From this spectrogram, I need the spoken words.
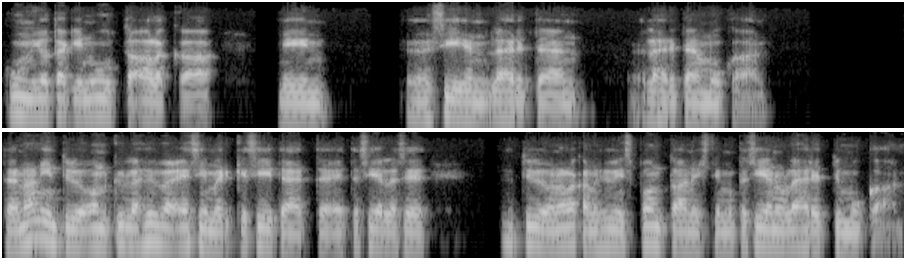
kun jotakin uutta alkaa, niin siihen lähdetään, lähdetään mukaan. Tämä Nanin työ on kyllä hyvä esimerkki siitä, että, että siellä se työ on alkanut hyvin spontaanisti, mutta siihen on lähdetty mukaan.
